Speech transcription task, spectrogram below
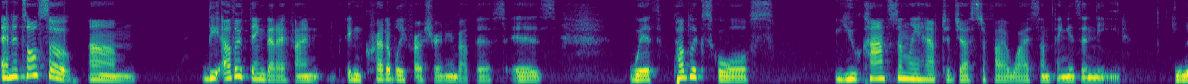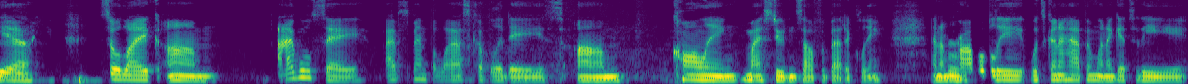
And it's also um, the other thing that I find incredibly frustrating about this is with public schools, you constantly have to justify why something is a need. Yeah. So, like, um, I will say I've spent the last couple of days um, calling my students alphabetically. And I'm mm. probably what's going to happen when I get to the,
